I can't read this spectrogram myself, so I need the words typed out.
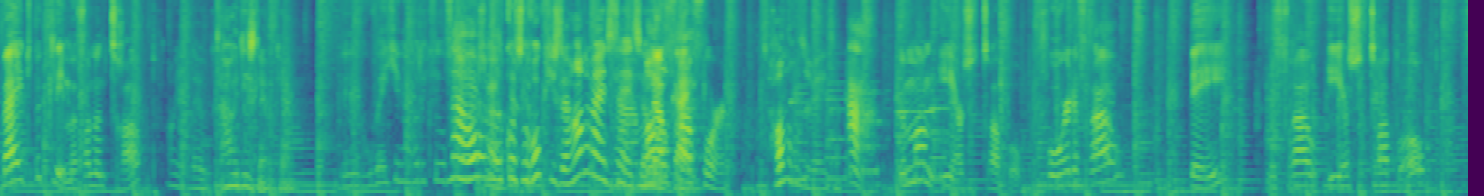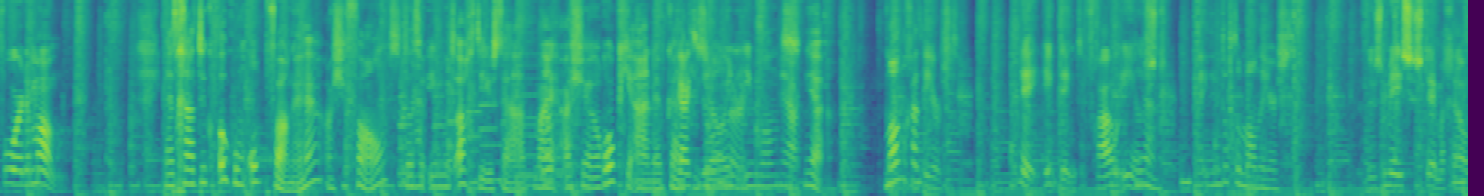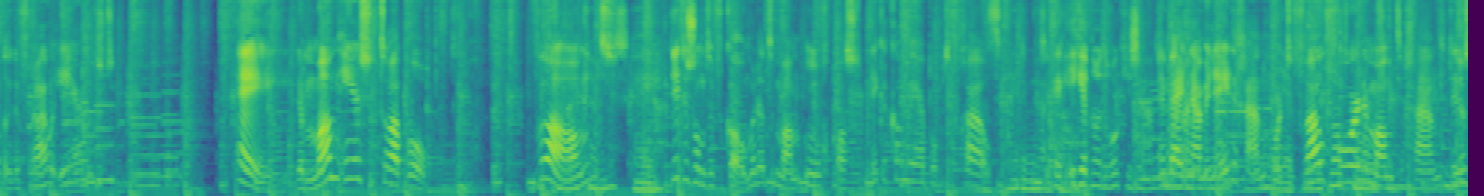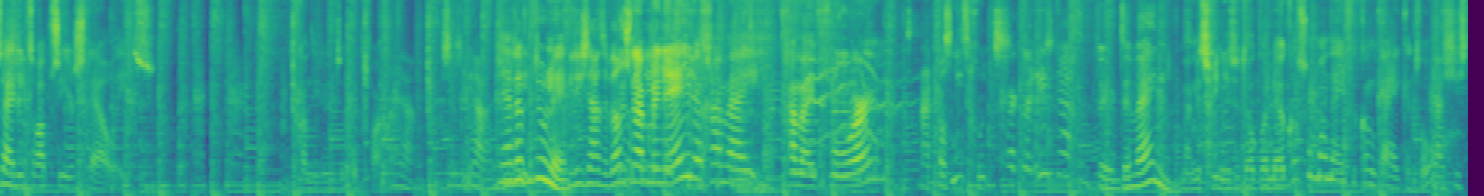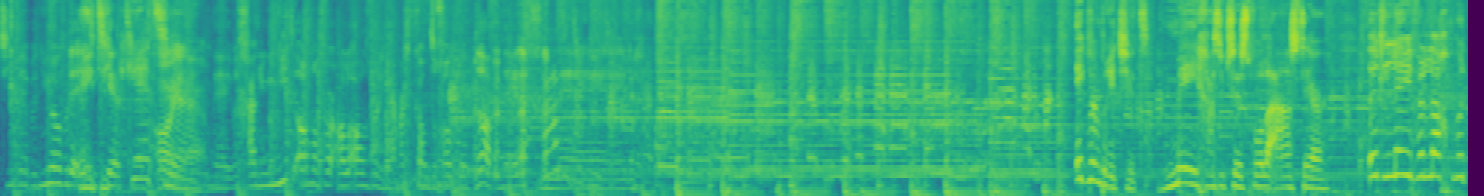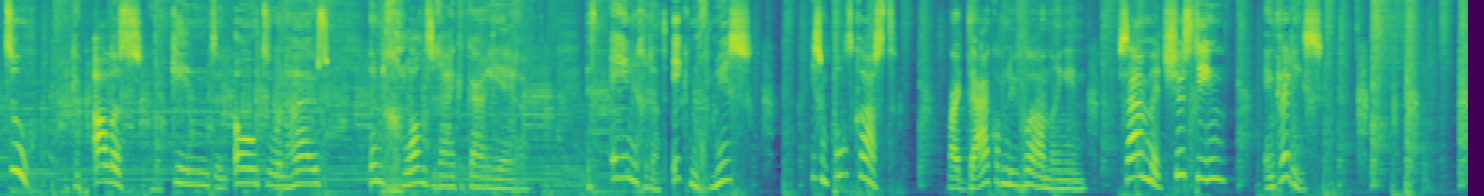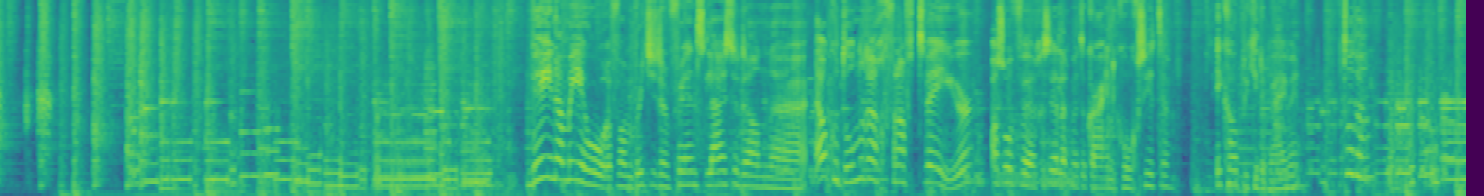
Bij het beklimmen van een trap. Oh ja, leuk. Oh, die is leuk, ja. eh, hoe weet je nou wat ik wil vragen? Nou, om de korte rokjes, daar hadden wij het Ja, steeds man over. Nou, vrouw kijk. voor. Het is handig om te weten. A. De man eerst de trap op voor de vrouw. B. De vrouw eerst de trap op voor de man. Ja, het gaat natuurlijk ook om opvangen, hè? Als je valt, dat er iemand achter je staat. Maar Ja. als je een rokje aan hebt, kijk Kijkt je zo in iemand. Ja. Ja. Man gaat eerst. Nee, ik denk de vrouw eerst. Nee, ik denk toch de man eerst. Dus de meeste stemmen gelden de vrouw eerst. Hé, hey, de man eerst de trap op. Want dit is om te voorkomen dat de man ongepaste blikken kan werpen op de vrouw. Kijk, ik heb nooit rokjes aan. En bij het naar beneden gaan hoort de vrouw voor de man te gaan, tenzij de trap zeer stijl is. Dan kan die er natuurlijk opvangen. Ja, ja, dat bedoel ik. Jullie zaten wel Dus naar beneden gaan wij, gaan wij voor. Maar het was niet goed. Maar Clarice krijgt een punt en wij niet. Maar misschien is het ook wel leuk als een man even kan kijken, toch? Ja, Justine, we hebben het nu over de etiket. Etiketten. Oh ja. Nee, we gaan nu niet allemaal voor alle antwoorden. Ja, maar het kan toch ook dat dat? Nee, dat gaat natuurlijk niet. Ik ben Bridget, mega succesvolle aanster. Het leven lacht me toe. Ik heb alles: een kind, een auto, een huis, een glansrijke carrière. Het enige dat ik nog mis is een podcast. Maar daar komt nu verandering in. Samen met Justine en Clarice. Wil je nou meer horen van Bridget and Friends? Luister dan eh, elke donderdag vanaf 2 uur. Alsof we gezellig met elkaar in de kroeg zitten. Ik hoop dat je erbij bent. Tot dan!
